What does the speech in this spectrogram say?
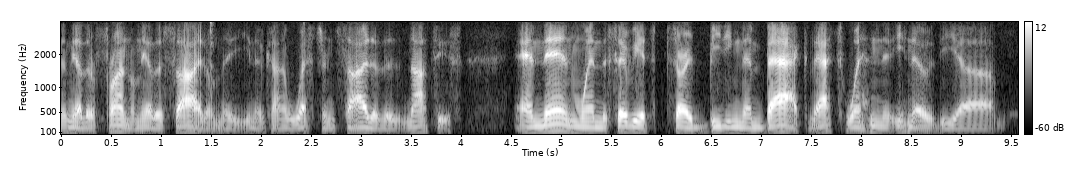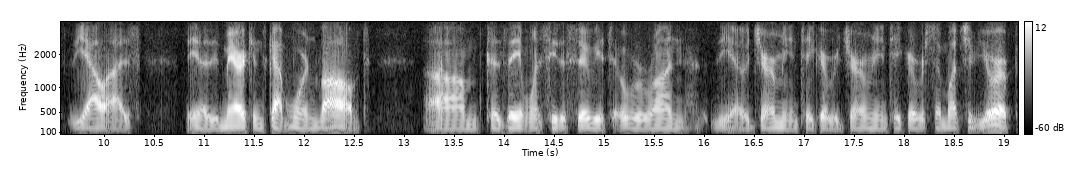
on the other front on the other side on the you know kind of western side of the Nazis. And then when the Soviets started beating them back, that's when you know the uh, the Allies, you know, the Americans got more involved because um, they didn't want to see the Soviets overrun you know Germany and take over Germany and take over so much of Europe.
